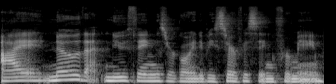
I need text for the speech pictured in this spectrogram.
I know that new things are going to be surfacing for me.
